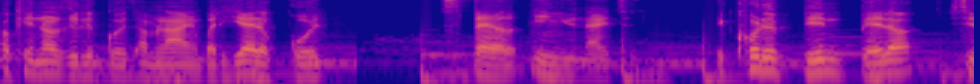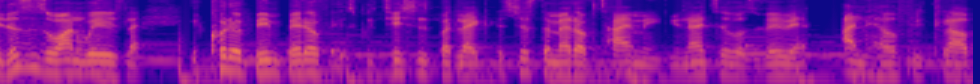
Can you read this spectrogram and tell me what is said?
okay, not really good, I'm lying, but he had a good spell in United. It could have been better. See, this is one way it's like it could have been better of expectations, but like it's just a matter of timing. United was a very unhealthy club.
